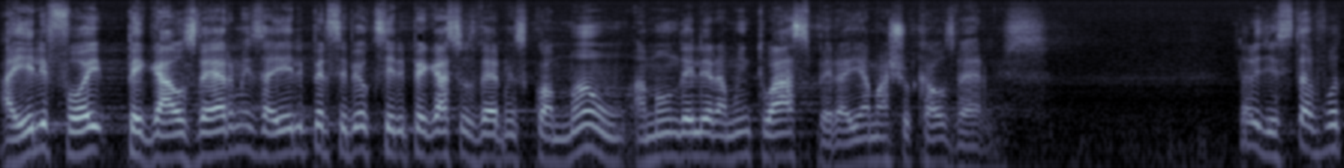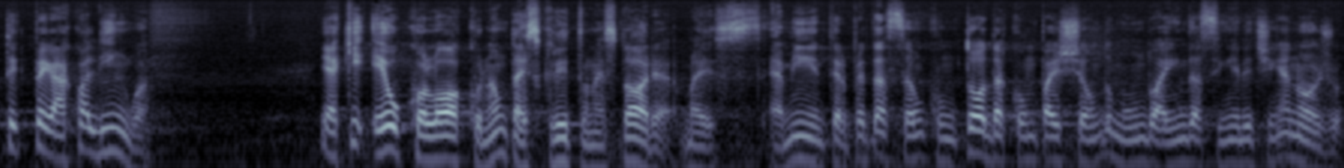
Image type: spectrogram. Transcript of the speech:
Aí ele foi pegar os vermes, aí ele percebeu que se ele pegasse os vermes com a mão, a mão dele era muito áspera, ia machucar os vermes. Então ele disse: tá, vou ter que pegar com a língua. E aqui eu coloco, não está escrito na história, mas é a minha interpretação, com toda a compaixão do mundo, ainda assim ele tinha nojo,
